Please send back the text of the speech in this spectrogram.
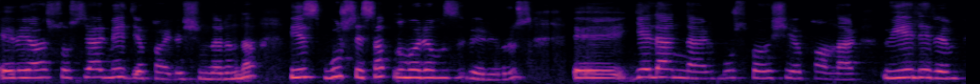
e, veya sosyal medya paylaşımlarında biz burs hesap numaramızı veriyoruz. E, gelenler, burs bağışı yapanlar, üyelerim,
